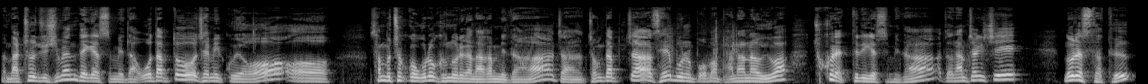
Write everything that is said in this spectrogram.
맞춰주시면 되겠습니다. 오답도 재밌고요. 어, 3부 첫 곡으로 그 노래가 나갑니다. 자 정답자 세 분을 뽑아 바나나 우유와 초콜릿 드리겠습니다. 자 남창희 씨 노래 스타트.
